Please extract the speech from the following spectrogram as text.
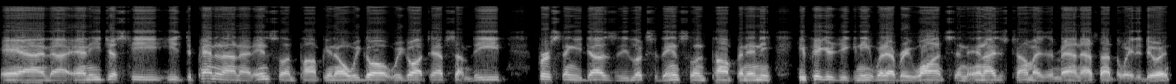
and uh, and he just he he's dependent on that insulin pump. You know, we go we go out to have something to eat. First thing he does is he looks at the insulin pump, and then he he figures he can eat whatever he wants. And and I just tell him, I said, man, that's not the way to do it.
